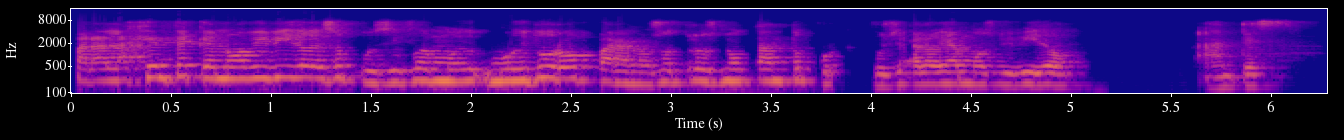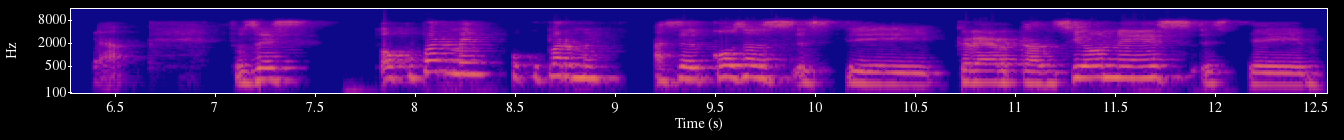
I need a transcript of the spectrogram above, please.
para la gente que no ha vivido eso, pues sí fue muy, muy duro, para nosotros no tanto, porque pues ya lo habíamos vivido antes. Entonces, ocuparme, ocuparme, hacer cosas, este, crear canciones, este,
